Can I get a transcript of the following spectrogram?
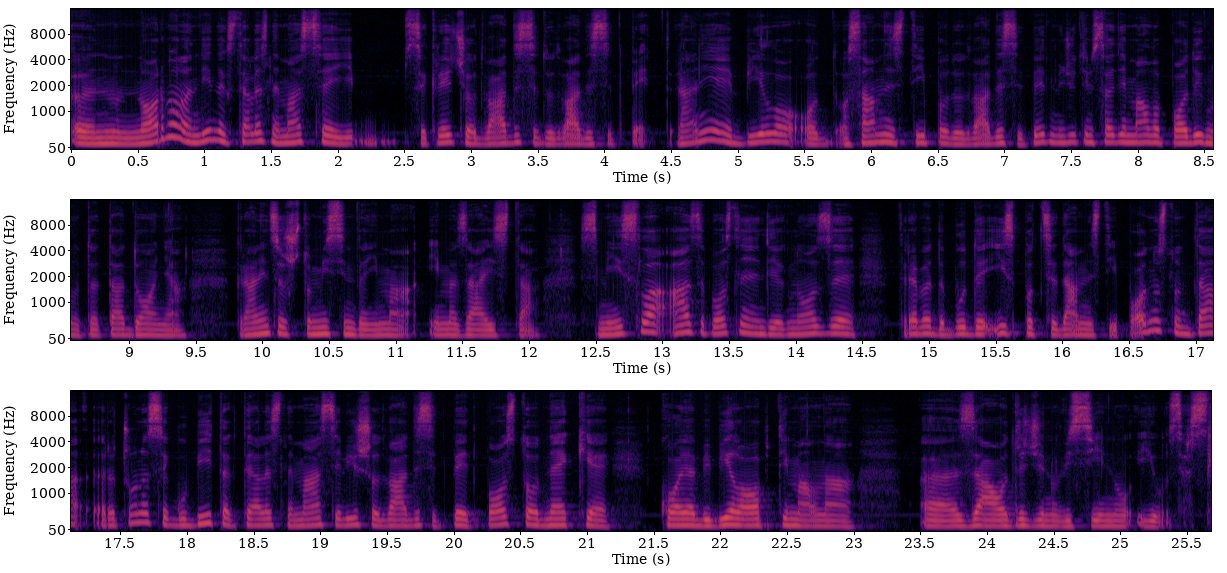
e, normalan indeks telesne mase se kreće od 20 do 25. Ranije je bilo od 18,5 do 25, međutim sad je malo podignuta ta donja granica, što mislim da ima, ima zaista smisla, a za postavljanje diagnoze treba da bude ispod 17,5, odnosno da računa se gubitak telesne mase više od 25% od neke koja bi bila optimalna uh, za određenu visinu i uzrast.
